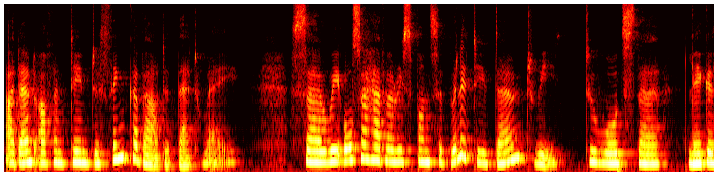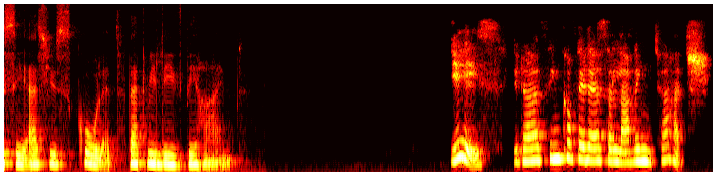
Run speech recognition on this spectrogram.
I don't often tend to think about it that way. So we also have a responsibility, don't we, towards the legacy, as you call it, that we leave behind. Yes, you know, think of it as a loving touch,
